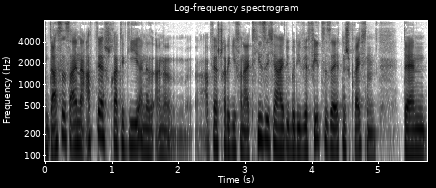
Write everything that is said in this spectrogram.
Und das ist eine Abwehrstrategie, eine, eine Abwehrstrategie von IT-Sicherheit, über die wir viel zu selten sprechen. Denn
